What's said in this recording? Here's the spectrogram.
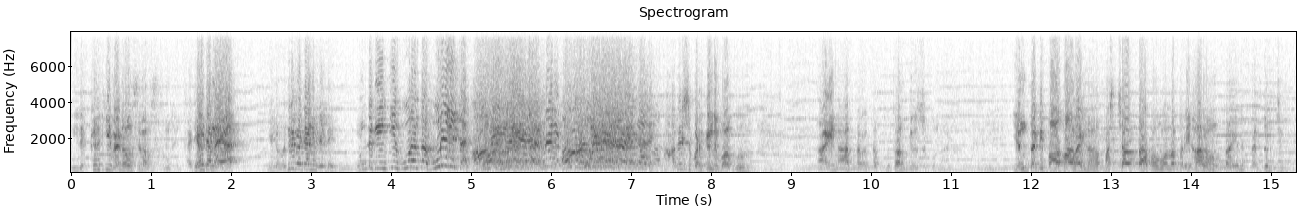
మీరెక్కడికి వెళ్ళవలసిన అవసరం లేదు. అదేమిటన్నయ్య? నేను వదిలిపెట్టాను వెళ్ళి. ముందు గించి ఊరంతా ఆవేశపడకండి బాబు. ఆయన తన తప్పు తాను తెలుసుకున్నాడు. ఎంతటి పాపాలైనా పశ్చాత్తాపం వల్ల పరిహారం అవుతాయని పెద్దలు చెబుతారు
